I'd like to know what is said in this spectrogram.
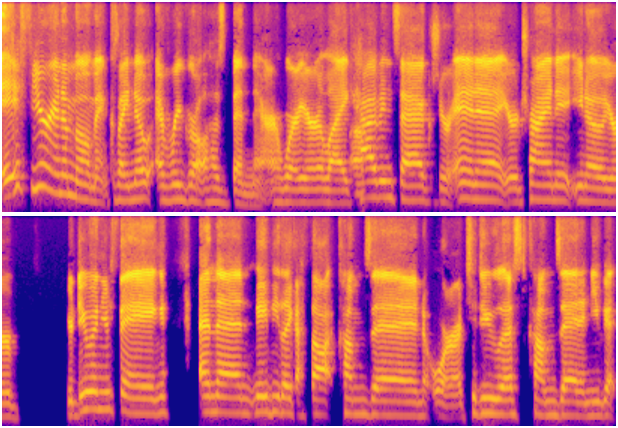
If you're in a moment, because I know every girl has been there where you're like uh, having sex, you're in it, you're trying to, you know, you're you're doing your thing. And then maybe like a thought comes in or a to do list comes in and you get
